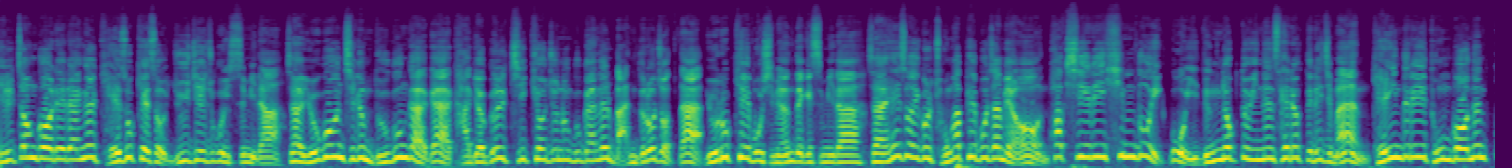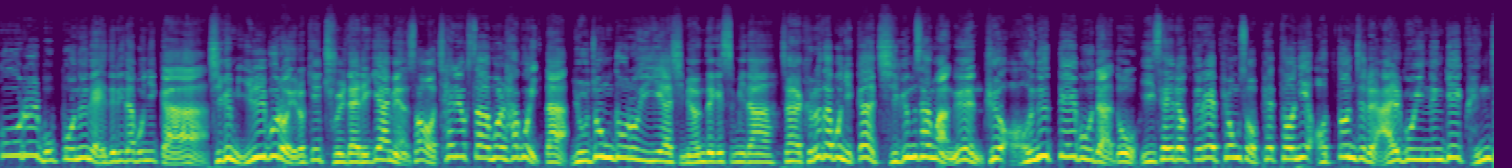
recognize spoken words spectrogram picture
일정 거래량을 계속해서 유지해주고 있습니다. 자 요건 지금 누군가가 가격을 지켜주는 구간을 만들어줬다. 요렇게 보시면 되겠습니다. 자 해서 이걸 종합해보자면 확실히 힘도 있고 이 능력도 있는 세력들이지만 개인들이 돈 버는 꼴을 못 보는 애들이다 보니까 지금 일부러 이렇게 줄다리기 하면서 체력 싸움을 하고 있다. 요 정도로 이해하시면 되겠습니다. 자 그러다 보니까 지금 상황은 그 어느 때보다도 이 세력들의 평소 패턴이 어떤지를 알고 있는 게 굉장히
